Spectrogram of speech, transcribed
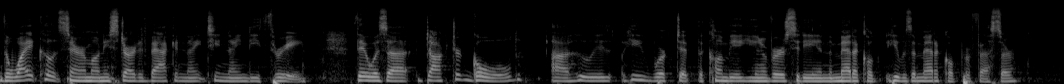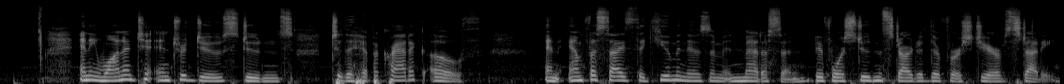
The white coat ceremony started back in 1993. There was a Dr. Gold, uh, who is, he worked at the Columbia University in the medical, he was a medical professor. And he wanted to introduce students to the Hippocratic Oath and emphasize the humanism in medicine before students started their first year of study.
